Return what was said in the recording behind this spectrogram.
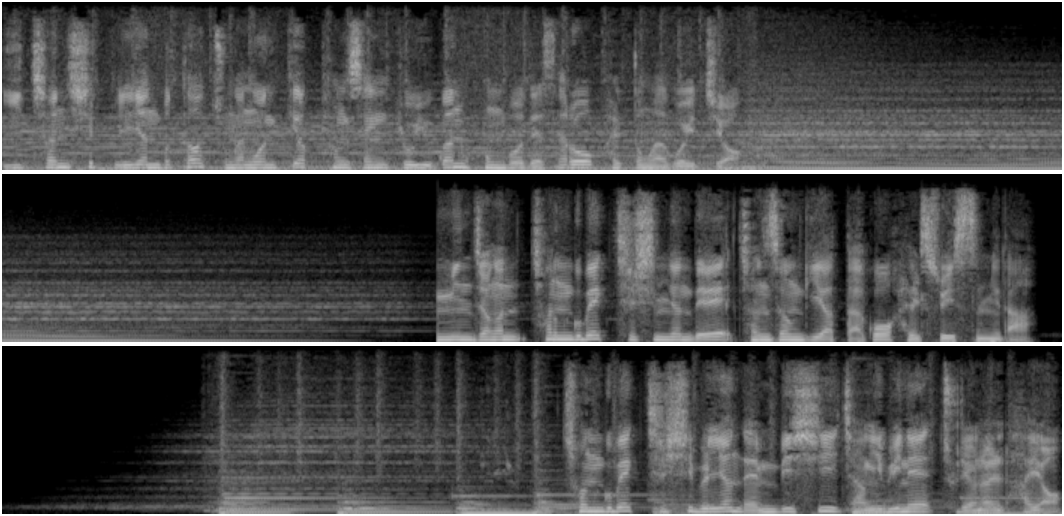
2011년부터 중앙원격 평생교육원 홍보대사로 활동하고 있죠. 김민정은 1970년대의 전성기였다고 할 수 있습니다. 1971년 MBC 장희빈에 출연을 하여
